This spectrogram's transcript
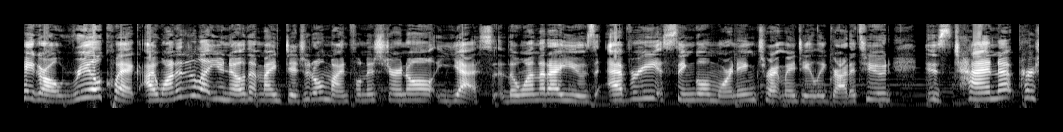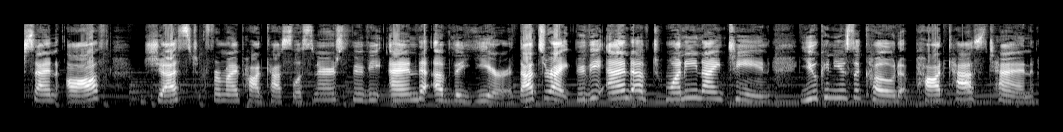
Hey girl, real quick, I wanted to let you know that my digital mindfulness journal, yes, the one that I use every single morning to write my daily gratitude, is 10% off just for my podcast listeners through the end of the year. That's right, through the end of 2019, you can use the code podcast10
